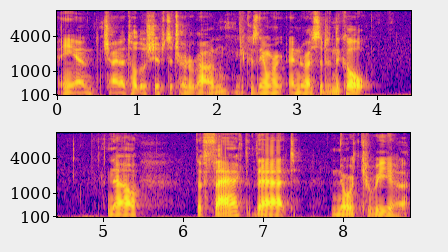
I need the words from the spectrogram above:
And China told those ships to turn around because they weren't interested in the coal. Now, the fact that North Korea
